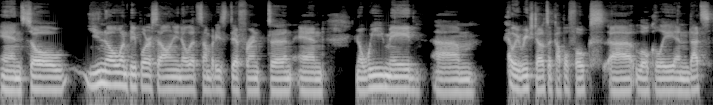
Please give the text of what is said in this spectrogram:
and so you know when people are selling, you know that somebody's different, and, and you know we made um, yeah, we reached out to a couple folks uh, locally, and that's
